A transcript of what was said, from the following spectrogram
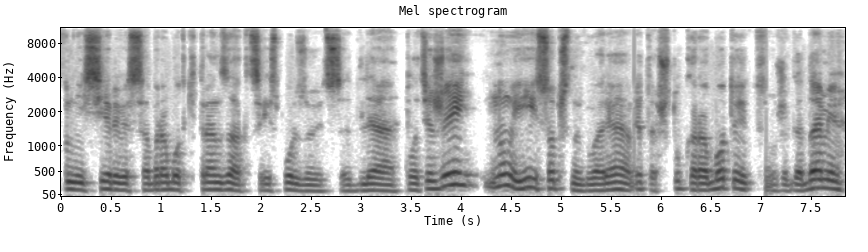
значение, сервис обработки транзакций используется для платежей. Ну и, собственно говоря, эта штука работает уже годами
